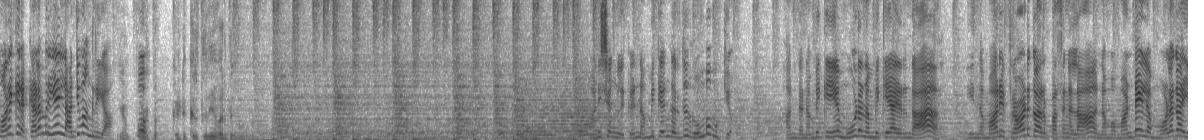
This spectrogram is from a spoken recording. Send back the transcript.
முறைக்கிற கிளம்புறியா இல்ல அடி வாங்குறியா? என் பொழப்ப கெடுக்கிறதுனே வருதுங்க ஒண்ணு. மனுஷங்களுக்கு நம்பிக்கைங்கிறது ரொம்ப முக்கியம். அந்த நம்பிக்கையே மூட நம்பிக்கையா இருந்தா இந்த மாதிரி ஃப்ராடுக்கார பசங்கெல்லாம் நம்ம மண்டையில மிளகாய்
